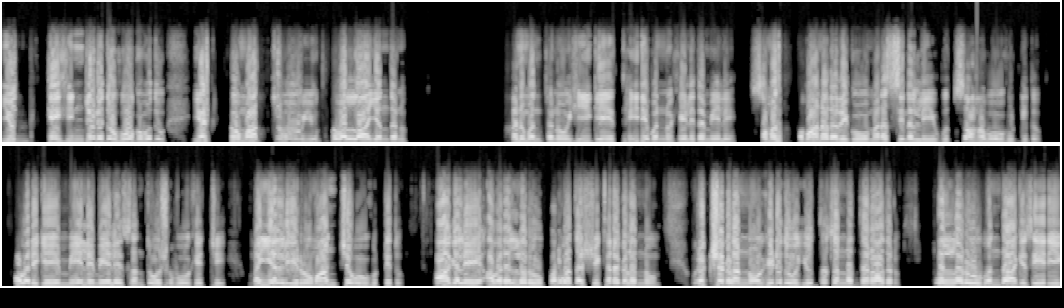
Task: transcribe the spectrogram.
ಯುದ್ಧಕ್ಕೆ ಹಿಂಜರಿದು ಹೋಗುವುದು ಎಷ್ಟು ಮಾತ್ರವೂ ಯುಕ್ತವಲ್ಲ ಎಂದನು. ಹನುಮಂತನು ಹೀಗೆ ಧೈರ್ಯವನ್ನು ಹೇಳಿದ ಮೇಲೆ ಸಮಸ್ತ ವಾನರರಿಗೂ ಮನಸ್ಸಿನಲ್ಲಿ ಉತ್ಸಾಹವೂ ಹುಟ್ಟಿತು. ಅವರಿಗೆ ಮೇಲೆ ಮೇಲೆ ಸಂತೋಷವೂ ಹೆಚ್ಚಿ ಮೈಯಲ್ಲಿ ರೋಮಾಂಚವೂ ಹುಟ್ಟಿತು. ಆಗಲೇ ಅವರೆಲ್ಲರೂ ಪರ್ವತ ಶಿಖರಗಳನ್ನು, ವೃಕ್ಷಗಳನ್ನು ಹಿಡಿದು ಯುದ್ಧ ಸನ್ನದ್ಧರಾದರು. ಎಲ್ಲರೂ ಒಂದಾಗಿ ಸೇರಿ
